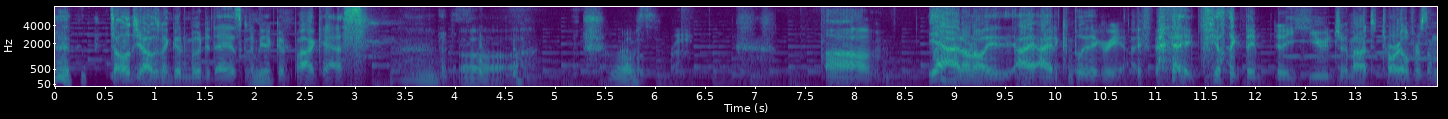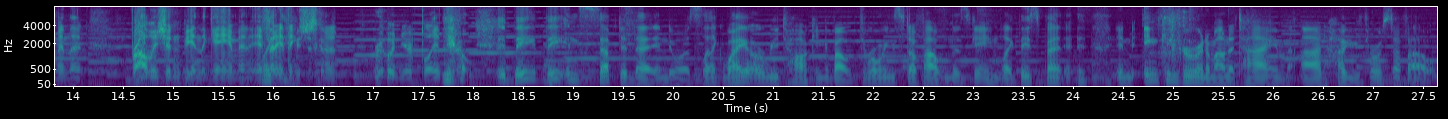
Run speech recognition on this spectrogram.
Told you I was in a good mood today. It's gonna be a good podcast. uh, gross. Um, yeah, I don't know. I, I completely agree. I feel like they did a huge amount of tutorial for something that probably shouldn't be in the game, and if Like- anything, it's just gonna ruin your playthrough. Yeah, they they incepted that into us. Like, why are we talking about throwing stuff out in this game? Like, they spent an incongruent amount of time on how you throw stuff out,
